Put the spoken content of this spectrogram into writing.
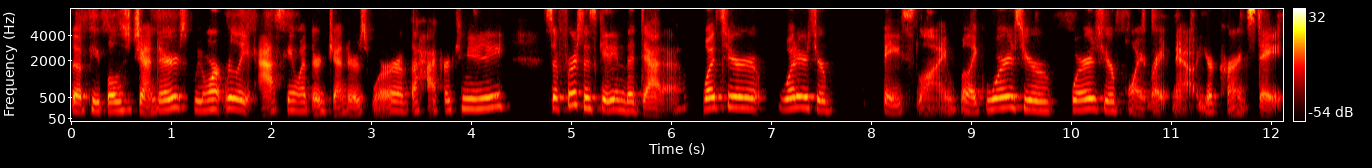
the people's genders. We weren't really asking what their genders were of the hacker community. So first is getting the data. What's your what is your baseline? Like where's your where's your point right now, your current state?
